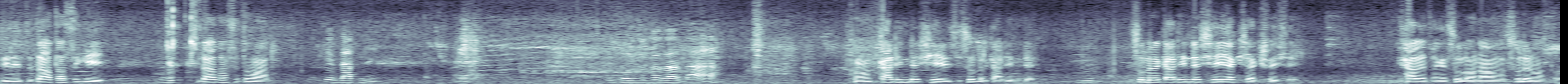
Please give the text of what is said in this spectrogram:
দিদি তো দাঁত আছে কি? দাঁত আছে তোমার? দাঁত নেই? দাদা। তোমার কাঠিনটা সে হয়েছে চুলের কাঠিনটা। চুলের কাঠিনটা সেই একশো একশো হয়েছে। খালে থাকে চুল না আমার চুলের মতো।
